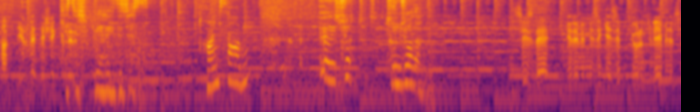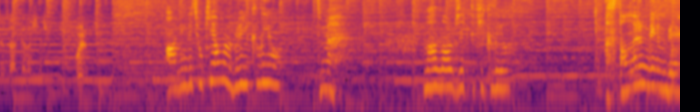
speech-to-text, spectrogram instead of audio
takdir ve teşekkürlerimizi Kesin bir yere gideceğiz. Hangisi abi? Ee, şu turuncu olan. Siz de birimimizi gezip görüntüleyebilirsiniz arkadaşlar. Buyurun. Abim de çok iyi ama öbürü yıkılıyor. Değil mi? Vallahi objektif yıkılıyor. Aslanlarım benim be.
